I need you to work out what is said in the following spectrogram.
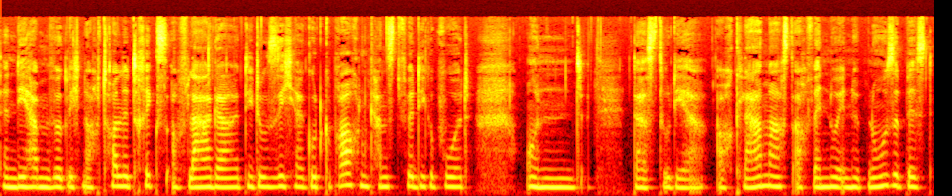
denn die haben wirklich noch tolle Tricks auf Lager, die du sicher gut gebrauchen kannst für die Geburt. Und dass du dir auch klar machst, auch wenn du in Hypnose bist,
